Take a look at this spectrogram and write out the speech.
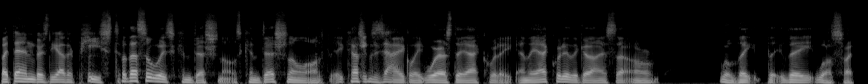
but then there's the other piece. To, but that's always conditional. It's conditional on it exactly. Where's the equity? And the equity of the guys that are, well, they, they, they, well, sorry,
